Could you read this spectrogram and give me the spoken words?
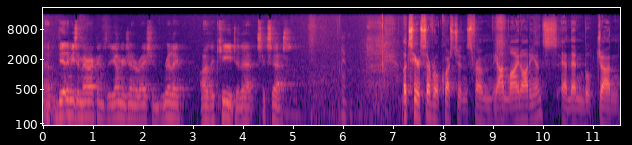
uh, Vietnamese Americans, the younger generation, really are the key to that success. Let's hear several questions from the online audience, and then we'll, John,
